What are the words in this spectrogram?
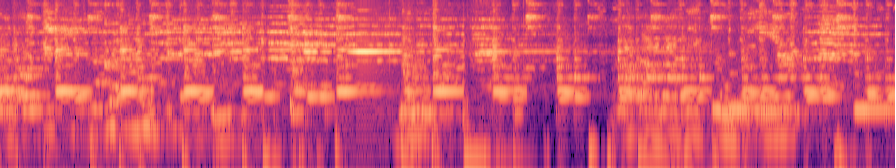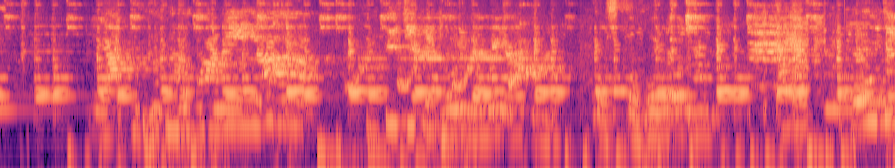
দরদিনী ভুল মানিয়া পিচিতে ধরিয়া কষ্ট হল না আমার বউ যে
